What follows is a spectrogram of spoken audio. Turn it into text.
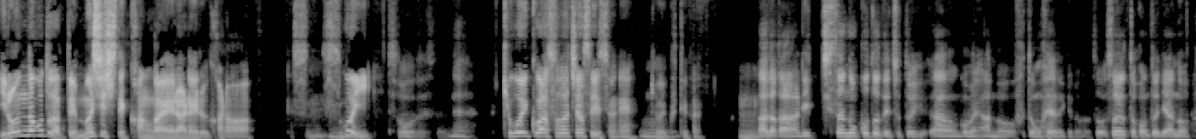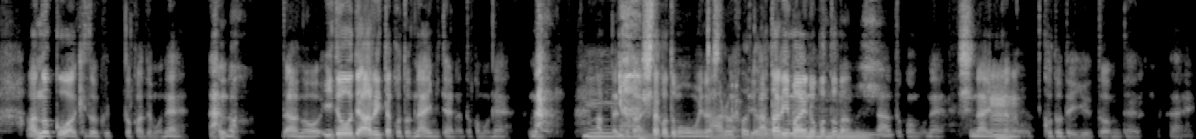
いろんなことだって無視して考えられるから、すすごいそうですよね。教育は育ちやすいですよね。うん教育っていうか。うん。あだからリッチさんのことでちょっとあごめんあのふと思い出したけどそそういうのと本当にあのあの子は貴族とかでもね あのあの移動で歩いたことないみたいなのとかもねなあったりとかしたことも思い出してなるほど。当たり前のことなのになとかもねしないみたいなことで言うとみたいな、はい、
